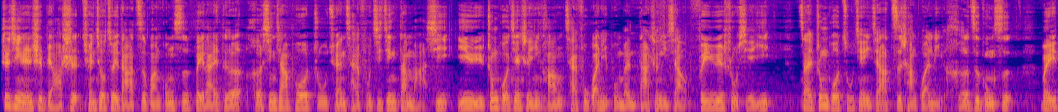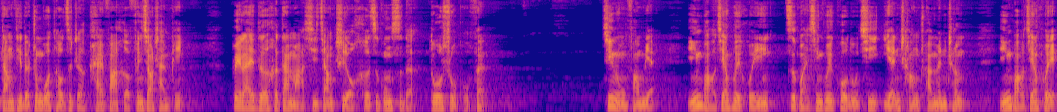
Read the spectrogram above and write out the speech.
知情人士表示，全球最大资管公司贝莱德和新加坡主权财富基金淡马锡已与中国建设银行财富管理部门达成一项非约束协议，在中国组建一家资产管理合资公司，为当地的中国投资者开发和分销产品。贝莱德和淡马锡将持有合资公司的多数股份。金融方面，银保监会回应资管新规过渡期延长传闻称。银保监会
